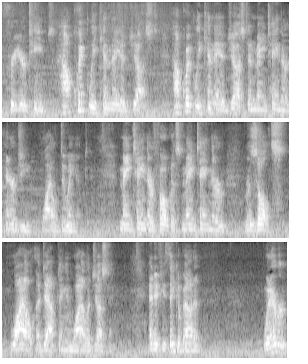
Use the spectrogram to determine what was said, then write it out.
for your teams? How quickly can they adjust? How quickly can they adjust and maintain their energy while doing it? Maintain their focus, maintain their results while adapting and while adjusting. And if you think about it, whatever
